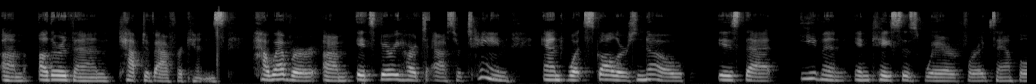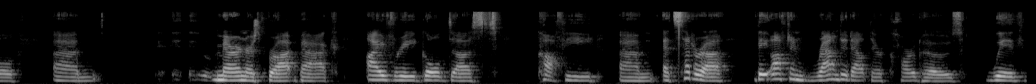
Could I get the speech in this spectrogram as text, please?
um, other than captive Africans. However, um, it's very hard to ascertain. And what scholars know is that even in cases where, for example, um, mariners brought back ivory, gold dust, coffee, um, etc., they often rounded out their cargoes with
